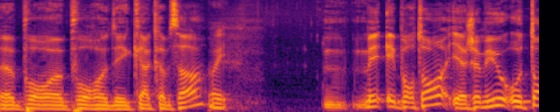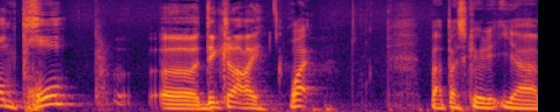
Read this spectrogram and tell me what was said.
euh, pour pour des cas comme ça. Oui. Mais et pourtant, il n'y a jamais eu autant de pros euh, déclarés. Ouais. Bah parce qu'il y a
